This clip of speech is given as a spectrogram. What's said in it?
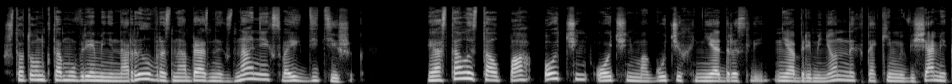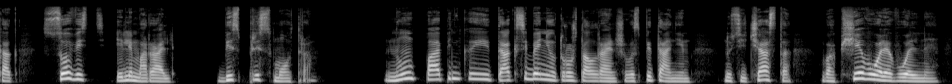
Что-то он к тому времени нарыл в разнообразных знаниях своих детишек. И осталась толпа очень-очень могучих недорослей, не обремененных такими вещами, как совесть или мораль, без присмотра. Ну, папенька и так себя не утруждал раньше воспитанием, но сейчас-то вообще воля вольная —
